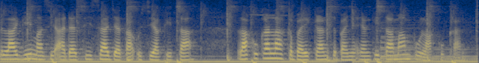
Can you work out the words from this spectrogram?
Selagi masih ada sisa jatah usia kita, lakukanlah kebaikan sebanyak yang kita mampu lakukan.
